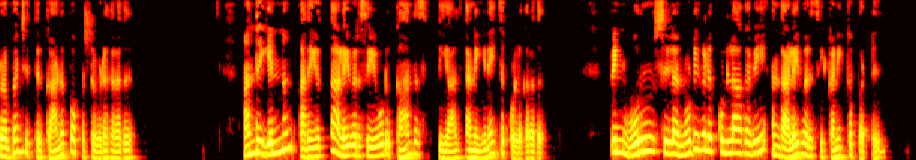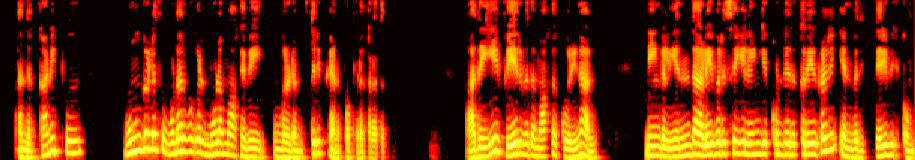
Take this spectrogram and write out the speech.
பிரபஞ்சத்திற்கு அனுப்பப்பட்டு விடுகிறது. அந்த எண்ணம் அதையொத்த அலைவரிசையோடு காந்த சக்தியால் தன்னை இணைத்துக் கொள்கிறது. பின் ஒரு சில நொடிகளுக்குள்ளாகவே அந்த அலைவரிசை கணிக்கப்பட்டு அந்த கணிப்பு உங்களது உணர்வுகள் மூலமாகவே உங்களிடம் திருப்பி அனுப்பப்படுகிறது. அதையே வேறு விதமாக கூறினால் நீங்கள் எந்த அலைவரிசையில் இயங்கிக் கொண்டிருக்கிறீர்கள் என்பதை தெரிவிக்கும்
